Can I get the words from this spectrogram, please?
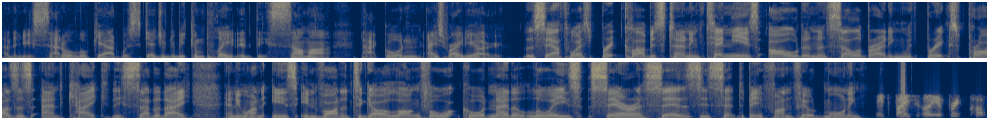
and the new saddle lookout was scheduled to be completed this summer. Pat Gordon, Ace Radio. The Southwest Brick Club is turning 10 years old and is celebrating with bricks, prizes, and cake this Saturday. Anyone is invited to go along for what coordinator Louise Sarah says is set to be a fun filled morning. It's basically a brick club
